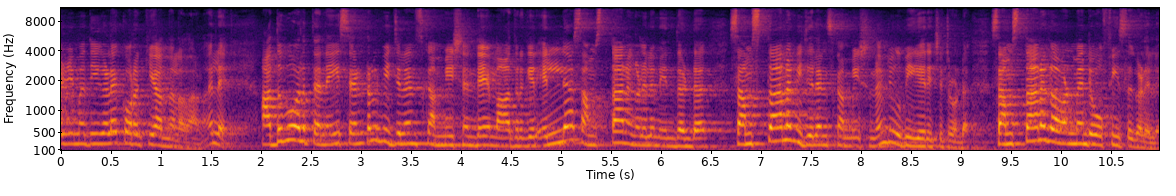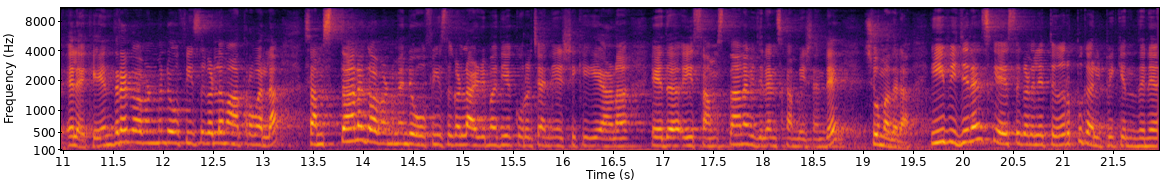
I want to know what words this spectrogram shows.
അഴിമതികളെ കുറയ്ക്കുക എന്നുള്ളതാണ് അല്ലേ? അതുപോലെ തന്നെ ഈ സെൻട്രൽ വിജിലൻസ് കമ്മീഷന്റെ മാതൃകയിൽ എല്ലാ സംസ്ഥാനങ്ങളിലും എന്തുണ്ട്? സംസ്ഥാന വിജിലൻസ് കമ്മീഷനും രൂപീകരിച്ചിട്ടുണ്ട്. സംസ്ഥാന ഗവൺമെന്റ് ഓഫീസുകളിൽ അല്ലെ? കേന്ദ്ര ഗവൺമെന്റ് ഓഫീസുകളിൽ മാത്രമല്ല സംസ്ഥാന ഗവൺമെന്റ് ഓഫീസുകളിലെ അഴിമതിയെക്കുറിച്ച് അന്വേഷിക്കുകയാണ് ഏത്? ഈ സംസ്ഥാന വിജിലൻസ് കമ്മീഷന്റെ ചുമതല. ഈ വിജിലൻസ് കേസുകളിൽ തീർപ്പ് കൽപ്പിക്കുന്നതിന്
